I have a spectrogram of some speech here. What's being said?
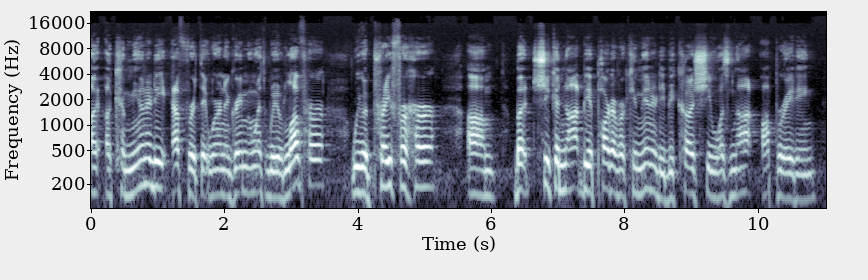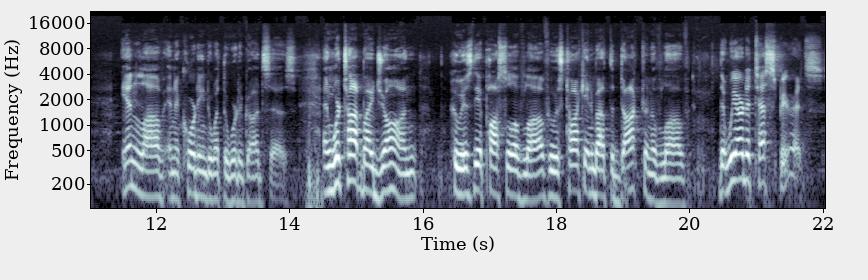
a, a community effort that we're in agreement with. We would love her, we would pray for her, um, but she could not be a part of our community because she was not operating in love and according to what the Word of God says. And we're taught by John, who is the apostle of love, who is talking about the doctrine of love, that we are to test spirits.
